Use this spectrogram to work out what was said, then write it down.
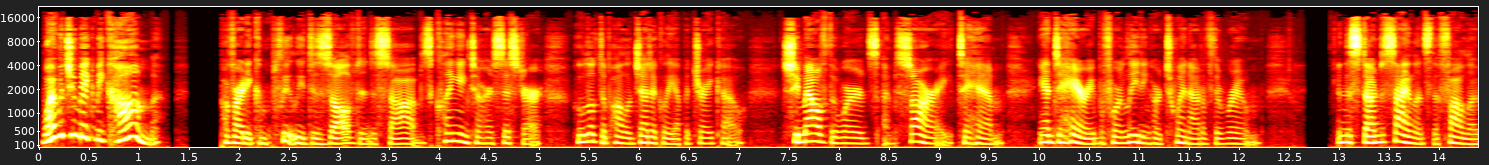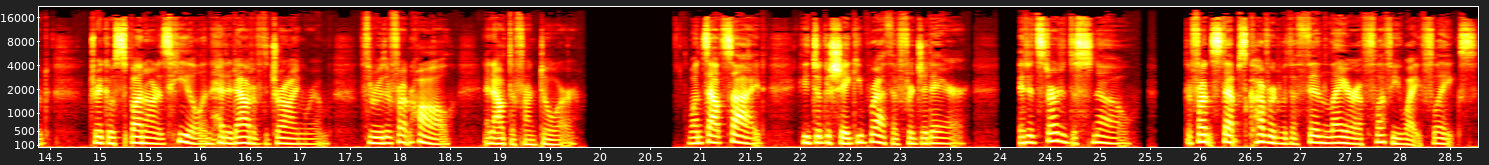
Why would you make me come? Parvati completely dissolved into sobs, clinging to her sister, who looked apologetically up at Draco. She mouthed the words, I'm sorry, to him and to Harry before leading her twin out of the room. In the stunned silence that followed, Draco spun on his heel and headed out of the drawing room, through the front hall, and out the front door. Once outside, he took a shaky breath of frigid air. It had started to snow, the front steps covered with a thin layer of fluffy white flakes.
